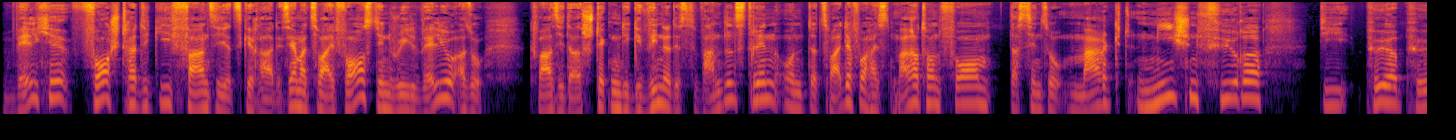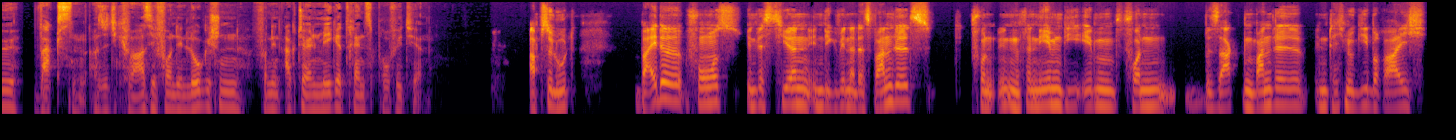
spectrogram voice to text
Welche Fondsstrategie fahren Sie jetzt gerade? Sie haben ja zwei Fonds, den Real Value, also quasi da stecken die Gewinner des Wandels drin und der zweite Fonds heißt Marathonfonds. Das sind so Marktnischenführer, die peu à peu wachsen, also die quasi von den logischen, von den aktuellen Megatrends profitieren. Absolut. Beide Fonds investieren in die Gewinner des Wandels von Unternehmen, die eben von besagten Wandel im Technologiebereich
